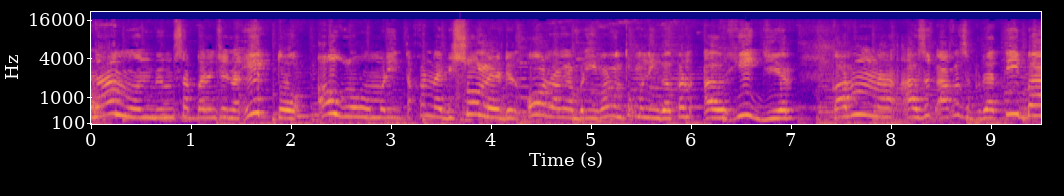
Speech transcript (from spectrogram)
Namun belum sampai rencana itu, Allah memerintahkan Nabi Soleh dan orang yang beriman untuk meninggalkan Al-Hijr karena azab akan segera tiba.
